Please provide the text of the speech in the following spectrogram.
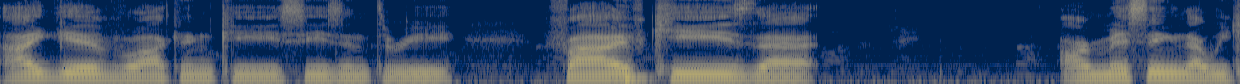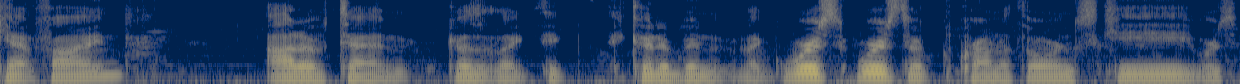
I give Locke and Key season three five keys that are missing that we can't find out of ten because like it, it could have been like where's where's the Crown of Thorns key? Where's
